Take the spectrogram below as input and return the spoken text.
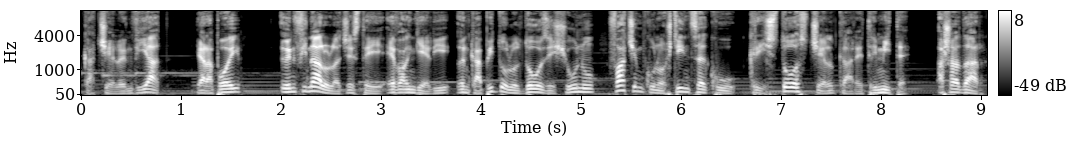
ca cel înviat. Iar apoi, în finalul acestei evanghelii, în capitolul 21, facem cunoștință cu Hristos cel care trimite. Așadar,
